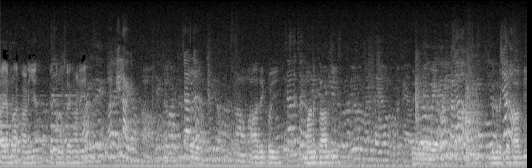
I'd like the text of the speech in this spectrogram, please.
ਮਲਾਈ ਜਾਮਣਾ ਖਾਣੀਆਂ ਤੇ ਸਮੋਸੇ ਖਾਣੇ ਆ। ਅੱਗੇ ਲੱਗ ਚੱਲ। ਆ ਦੇਖੋ ਜੀ ਮਾਨਕ ਸਾਹਿਬ ਜੀ ਤੇ ਚਲੋ ਬਿੰਦਰਕੇ ਸਾਹਿਬ ਜੀ।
